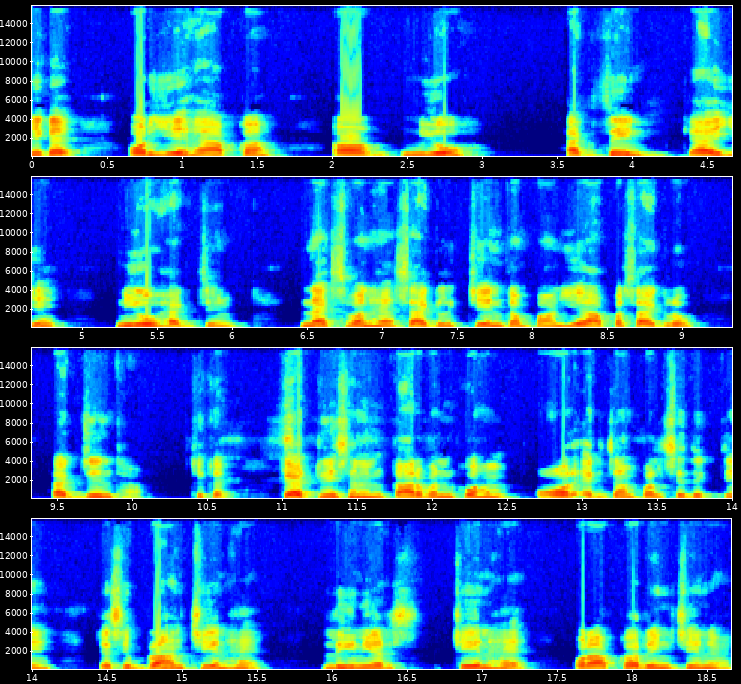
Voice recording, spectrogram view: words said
ठीक है? और ये है आपका नियो हेक्जेन क्या है ये? नियो हेक्जेन नेक्स्ट वन है साइक्लिक चेन कंपाउंड ये आपका साइक्लो हेक्जेन था, ठीक है? कैटनेशन इन कार्बन को हम और एग्जांपल से देखते हैं। जैसे ब्रांच चेन है लीनियर चेन है और आपका रिंग चेन है।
